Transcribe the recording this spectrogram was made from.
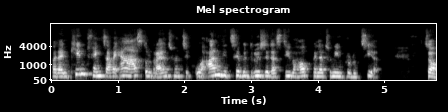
Bei deinem Kind fängt es aber erst um 23 Uhr an, die Zirbeldrüse, dass die überhaupt Melatonin produziert. So,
